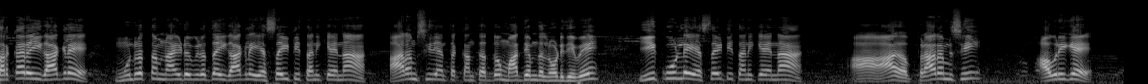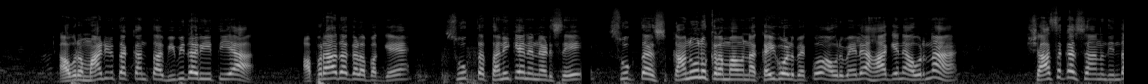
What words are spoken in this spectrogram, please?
ಸರ್ಕಾರ ಈಗಾಗಲೇ ಮುನರತ್ನಂ ನಾಯ್ಡು ವಿರುದ್ಧ ಈಗಾಗಲೇ ಎಸ್ ಐ ಟಿ ತನಿಖೆಯನ್ನು ಆರಂಭಿಸಿದೆ ಅಂತಕ್ಕಂಥದ್ದು ಮಾಧ್ಯಮದಲ್ಲಿ ನೋಡಿದ್ದೀವಿ. ಈ ಕೂಡಲೇ ಎಸ್ ಐ ಟಿ ತನಿಖೆಯನ್ನು ಪ್ರಾರಂಭಿಸಿ ಅವರಿಗೆ ಅವರು ಮಾಡಿರ್ತಕ್ಕಂಥ ವಿವಿಧ ರೀತಿಯ ಅಪರಾಧಗಳ ಬಗ್ಗೆ ಸೂಕ್ತ ತನಿಖೆಯನ್ನು ನಡೆಸಿ, ಸೂಕ್ತ ಕಾನೂನು ಕ್ರಮವನ್ನು ಕೈಗೊಳ್ಳಬೇಕು. ಅವ್ರ ಮೇಲೆ ಹಾಗೆಯೇ ಅವ್ರನ್ನ ಶಾಸಕ ಸ್ಥಾನದಿಂದ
